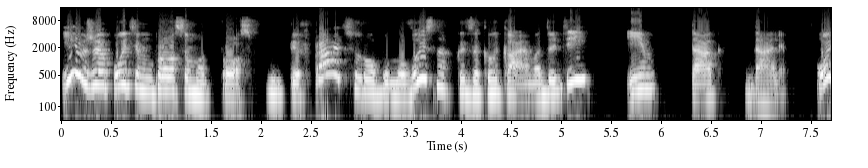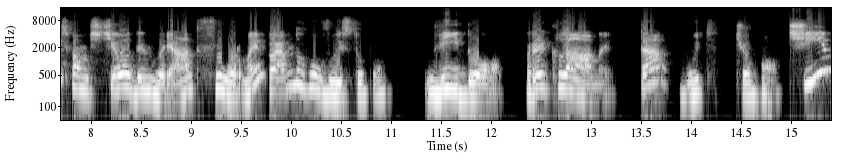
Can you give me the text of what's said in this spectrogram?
і вже потім просимо про співпрацю, робимо висновки, закликаємо до дій і так далі. Ось вам ще один варіант форми певного виступу, відео, реклами та будь-чого. Чим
